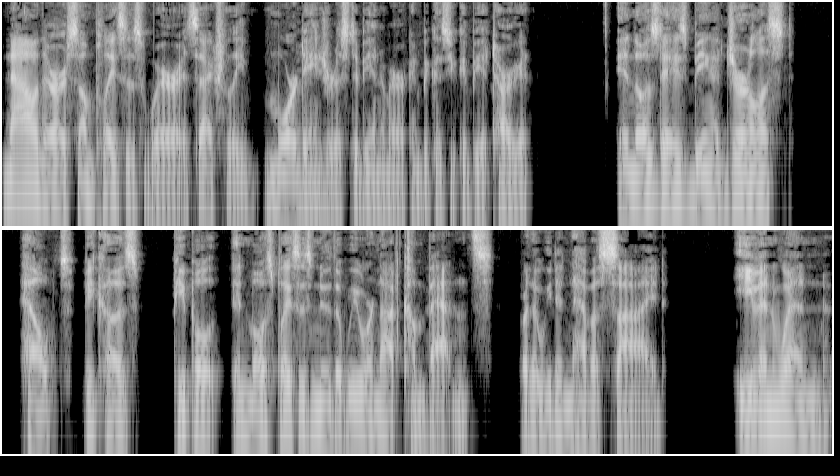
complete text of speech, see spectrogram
Now there are some places where it's actually more dangerous to be an American because you could be a target. In those days, being a journalist helped because people in most places knew that we were not combatants or that we didn't have a side. Even when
